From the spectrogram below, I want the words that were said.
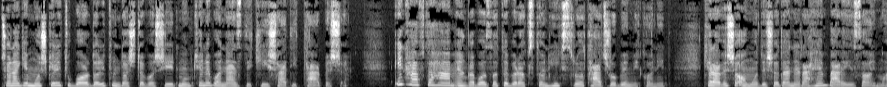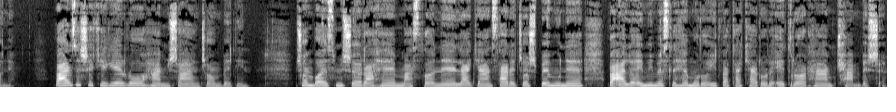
چون اگه مشکلی تو بارداریتون داشته باشید ممکنه با نزدیکی شدیدتر بشه. این هفته هم انقباضات براکستون هیکس رو تجربه می کنید که روش آماده شدن رحم برای زایمانه. ورزش کگر رو همیشه انجام بدین. چون باعث میشه رحم، مسانه، لگن سر جاش بمونه و علائمی مثل هموروئید و تکرر ادرار هم کم بشه.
